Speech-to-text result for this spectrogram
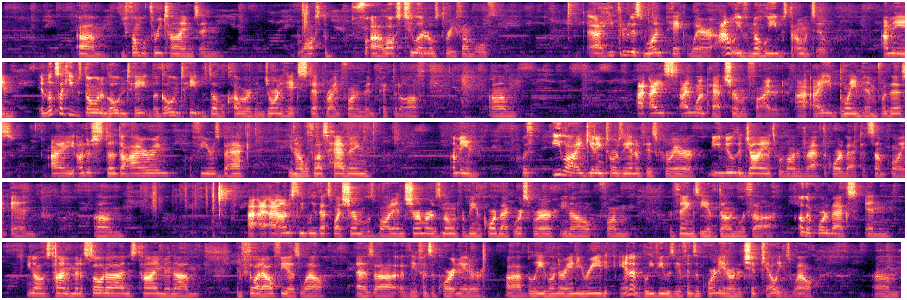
um, he fumbled three times and lost the uh, lost two out of those three fumbles. Uh, he threw this one pick where I don't even know who he was throwing to. I mean, it looks like he was throwing a Golden Tate, but Golden Tate was double covered, and Jordan Hicks stepped right in front of it and picked it off. Um, I, I, I want Pat Shurmur fired. I, I blame him for this. I understood the hiring a few years back you know, with us having, I mean, with Eli getting towards the end of his career, you knew the Giants were going to draft the quarterback at some point, and um, I, I honestly believe that's why Shurmur was brought in. Shurmur is known for being a quarterback whisperer, you know, from the things he has done with uh, other quarterbacks in, you know, his time in Minnesota and his time in um, in Philadelphia as well as uh, the offensive coordinator, uh, I believe under Andy Reid, and I believe he was the offensive coordinator under Chip Kelly as well. Um,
